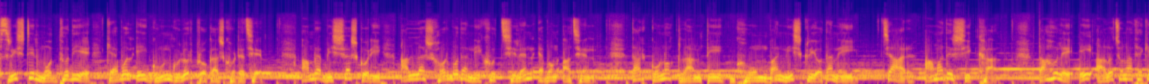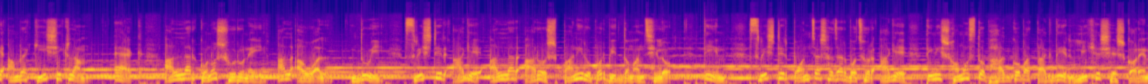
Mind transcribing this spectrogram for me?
সৃষ্টির মধ্য দিয়ে কেবল এই গুণগুলোর প্রকাশ ঘটেছে। আমরা বিশ্বাস করি আল্লাহ সর্বদা নিখুঁত ছিলেন এবং আছেন। তার কোনো ক্লান্তি, ঘুম বা নিষ্ক্রিয়তা নেই। চার, আমাদের শিক্ষা। তাহলে এই আলোচনা থেকে আমরা কি শিখলাম? এক, আল্লাহর কোনো শুরু নেই আল আউয়াল দুই, সৃষ্টির আগে আল্লাহর আরশ পানির উপর বিদ্যমান ছিল। তিন, সৃষ্টির পঞ্চাশ হাজার বছর আগে তিনি সমস্ত ভাগ্য বা তাকদির লিখে শেষ করেন।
